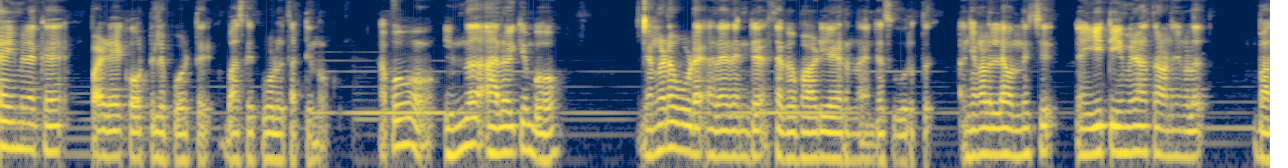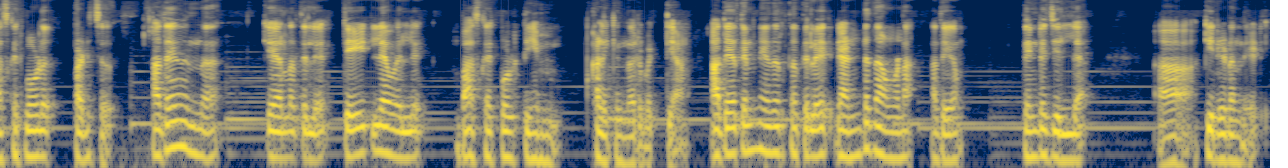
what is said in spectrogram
ടൈമിലൊക്കെ പഴയ കോർട്ടിൽ പോയിട്ട് ബാസ്ക്കറ്റ് ബോൾ തട്ടി നോക്കും. അപ്പോൾ ഇന്ന് ആലോചിക്കുമ്പോൾ ഞങ്ങളുടെ കൂടെ അതായത് എന്റെ സഹപാഠിയായിരുന്ന എന്റെ സുഹൃത്ത് ഞങ്ങളെല്ലാം ഒന്നിച്ച് ഈ ടീമിനകത്താണ് ഞങ്ങൾ ബാസ്ക്കറ്റ് ബോൾ പഠിച്ചത്. അതേ ഇന്ന് കേരളത്തിൽ സ്റ്റേറ്റ് ലെവലിൽ ബാസ്കറ്റ്ബോൾ ടീം കളിക്കുന്ന ഒരു വ്യക്തിയാണ്. അദ്ദേഹത്തിന്റെ നേതൃത്വത്തിൽ രണ്ട് തവണ അദ്ദേഹം തന്റെ ജില്ല കിരീടം നേടി.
